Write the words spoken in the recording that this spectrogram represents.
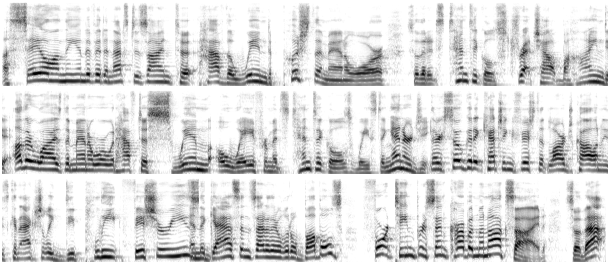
a sail on the end of it, and that's designed to have the wind push the man o' war so that its tentacles stretch out behind it. Otherwise, the man o' war would have to swim away from its tentacles, wasting energy. They're so good at catching fish that large colonies can actually deplete fisheries, and the gas inside of their little bubbles, 14% carbon monoxide. So that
